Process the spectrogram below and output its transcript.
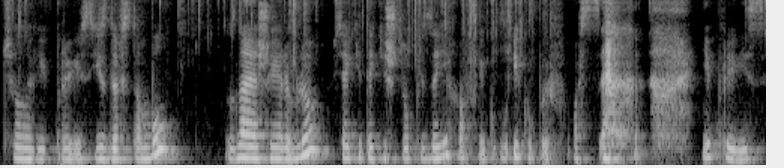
чоловік привіз. Їздив в Стамбул. Знає, що я люблю. Всякі такі штуки заїхав і, купив. Ось це. І привіз.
